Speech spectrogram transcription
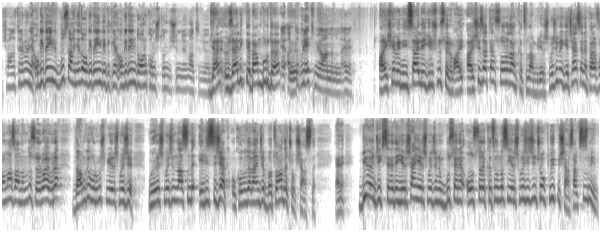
şu an hatırlamıyorum. Ya Ogeday'ın bu sahnede Ogeday'ın dediklerini Ogeday'ın doğru konuştuğunu düşündüğümü hatırlıyorum. Yani özellikle ben burada E, e, kabul etmiyor anlamında evet. Ayşe ve Nisa ile ilgili şunu söyleyeyim. Ay- Ayşe zaten sonradan katılan bir yarışmacı ve geçen sene performans anlamında Survivor'a damga vurmuş bir yarışmacı. Bu yarışmacının aslında eli sıcak. O konuda bence Batuhan da çok şanslı. Yani bir önceki senede yarışan yarışmacının bu sene All Star'a katılması yarışmacı için çok büyük bir şans. Haksız mıyım?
